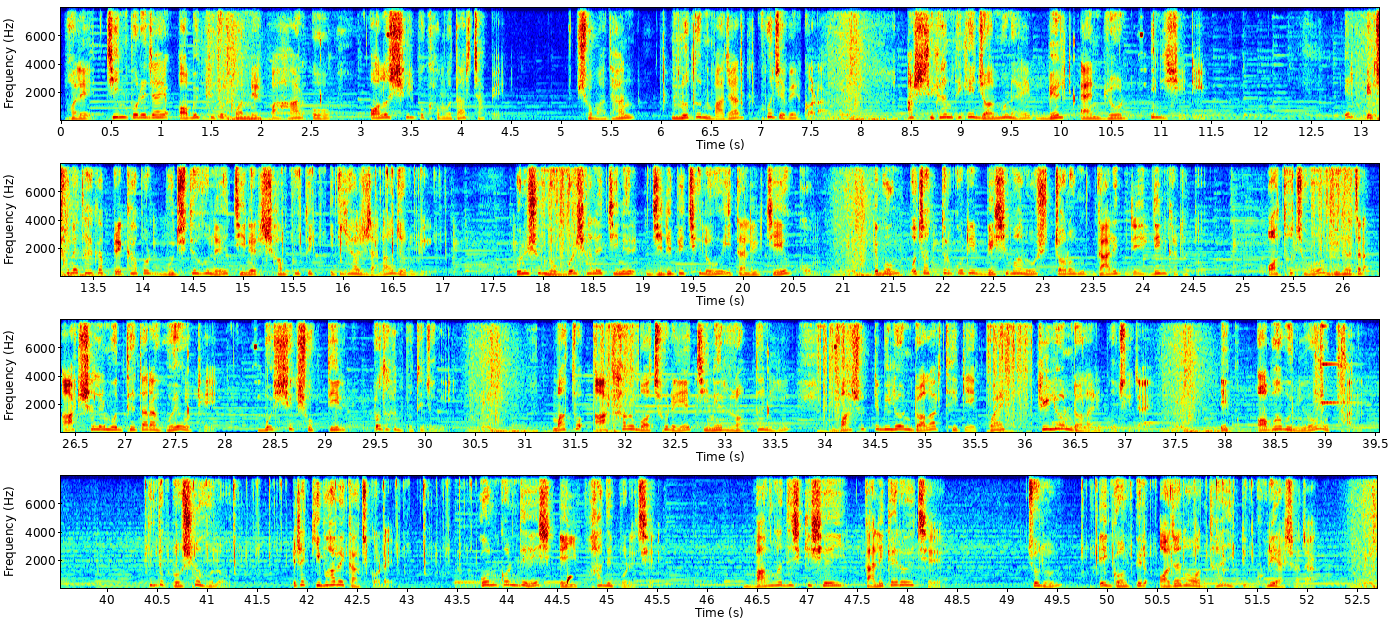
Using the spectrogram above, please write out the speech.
ফলে চীন পড়ে যায় অবিকৃত পণ্যের পাহাড় ও অলস শিল্প ক্ষমতার চাপে। সমাধান, নতুন বাজার খুঁজে বের করা। আর সেখান থেকেই জন্ম নেয় বেল্ট অ্যান্ড রোড ইনিশিয়েটিভ এর পেছনে থাকা প্রেক্ষাপট বুঝতে হলে চীনের সাম্প্রতিক ইতিহাস জানা জরুরি। উনিশশো নব্বই সালে চীনের জিডিপি ছিল ইতালির চেয়েও কম এবং পঁচাত্তর কোটির বেশি মানুষ চরম দারিদ্র্যে দিন কাটাত। অথচ দুই হাজার আট সালের মধ্যে তারা হয়ে ওঠে বৈশ্বিক শক্তির প্রধান প্রতিযোগী। মাত্র আঠারো বছরে চীনের রপ্তানি বাষট্টি বিলিয়ন ডলার থেকে কয়েক ট্রিলিয়ন ডলারে পৌঁছে যায়। এক অভাবনীয় উত্থান। কিন্তু প্রশ্ন হলো, এটা কীভাবে কাজ করে? কোন কোন দেশ এই ফাঁদে পড়েছে? বাংলাদেশ কি সেই তালিকায় রয়েছে? চলুন এই গল্পের অজানা অধ্যায় একটু ঘুরে আসা যাক।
